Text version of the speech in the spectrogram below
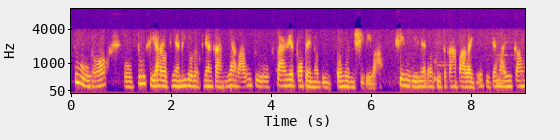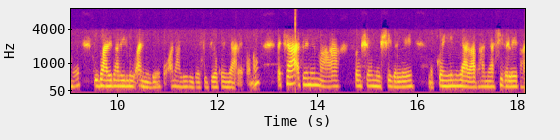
။သူ့ကိုတော့ဟိုသူ့စီကတော့ ပြန်ပြီးတော့ ပြန်စာမရပါဘူး။သူ့စာရဲပေါ်ပင်တော့ သူသုံးခွင့်မရှိသေးပါဘူး။ရှင်းနေနေတော့ဒီစကားပါလိုက်တယ်ဒီကျမကြီးကောင်းတယ်ဒီဘာတွေ ဘာတွေလိုအပ်နေတယ်ပေါ့ အဲ့ဒါလေးတွေပဲသူပြောခွင့်ရတယ်ပေါ့နော် တခြားအတွင်းထဲမှာ ဆုံးရှုံးမှုရှိတယ်လေမခွင့်ရင်းမရတာဘာညာရှိတယ်လေဘာ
